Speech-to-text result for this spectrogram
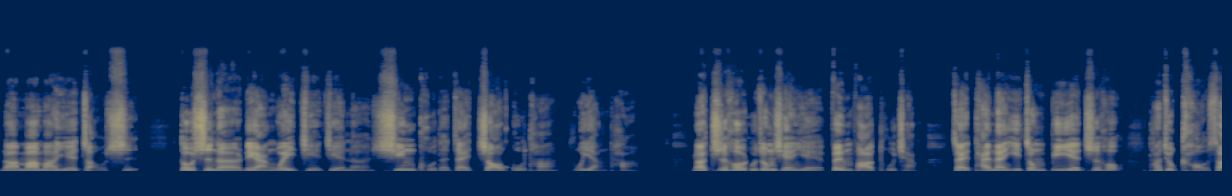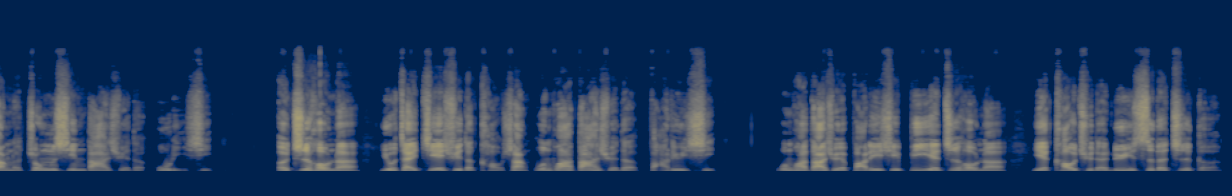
那妈妈也早逝。都是呢，两位姐姐呢辛苦的在照顾他、抚养他。那之后，胡宗宪也奋发图强，在台南一中毕业之后，他就考上了中兴大学的物理系，而之后呢，又在接续的考上文化大学的法律系。文化大学法律系毕业之后呢，也考取了律师的资格，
